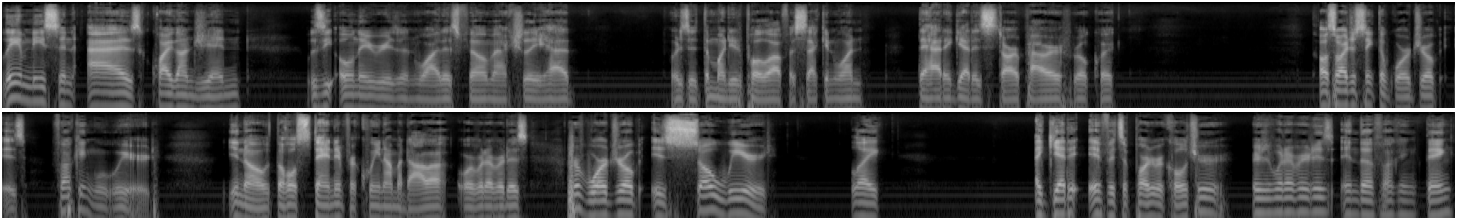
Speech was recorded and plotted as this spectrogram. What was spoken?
Liam Neeson as Qui Gon Jinn was the only reason why this film actually had what is it the money to pull off a second one. They had to get his star power real quick. Also, I just think the wardrobe is fucking weird. You know, the whole stand in for Queen Amidala or whatever it is. Her wardrobe is so weird. Like, I get it if it's a part of her culture or whatever it is in the fucking thing,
